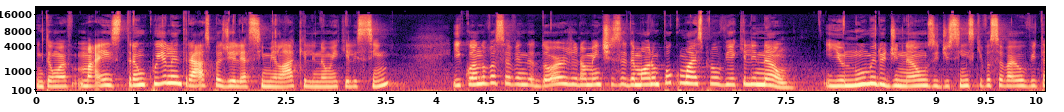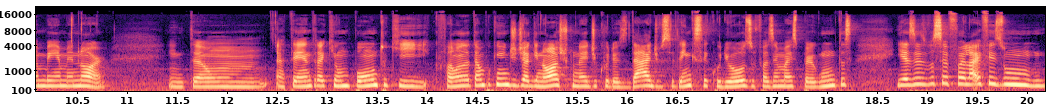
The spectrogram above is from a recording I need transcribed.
Então é mais tranquilo entre aspas de ele assimilar aquele não e aquele sim. E quando você é vendedor, geralmente você demora um pouco mais para ouvir aquele não. E o número de nãos e de sims que você vai ouvir também é menor. Então, até entra aqui um ponto que, falando até um pouquinho de diagnóstico, né, de curiosidade, você tem que ser curioso, fazer mais perguntas. E às vezes você foi lá e fez um,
